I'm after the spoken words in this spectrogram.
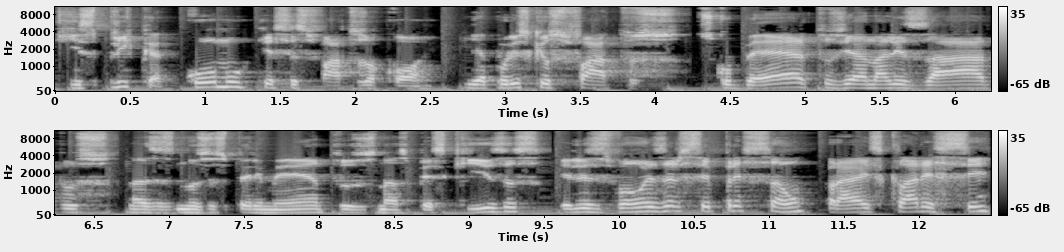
que explica como que esses fatos ocorrem. E é por isso que os fatos descobertos e analisados nas, nos experimentos, nas pesquisas, eles vão exercer pressão para esclarecer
